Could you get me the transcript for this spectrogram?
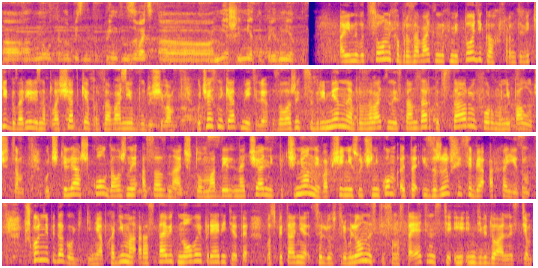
ну, как принято называть, меж- и метапредметно. О инновационных образовательных методиках фронтовики говорили на площадке образования будущего. Участники отметили, заложить современные образовательные стандарты в старую форму не получится. Учителя школ должны осознать, что модель начальник-подчиненный в общении с учеником – это изживший себя архаизм. В школьной педагогике необходимо расставить новые приоритеты – воспитание целеустремленности, самостоятельности и индивидуальности.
